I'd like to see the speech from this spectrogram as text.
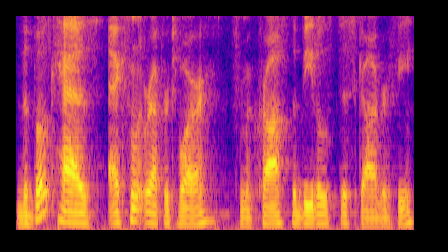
The book has excellent repertoire from across the Beatles' discography.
